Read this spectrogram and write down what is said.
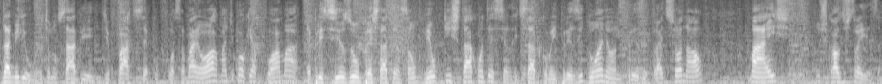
da 1001. A gente não sabe de fato se é por força maior, mas de qualquer forma é preciso prestar atenção, ver o que está acontecendo. A gente sabe como é uma empresa idônea, uma empresa tradicional, mas nos causa estranheza.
